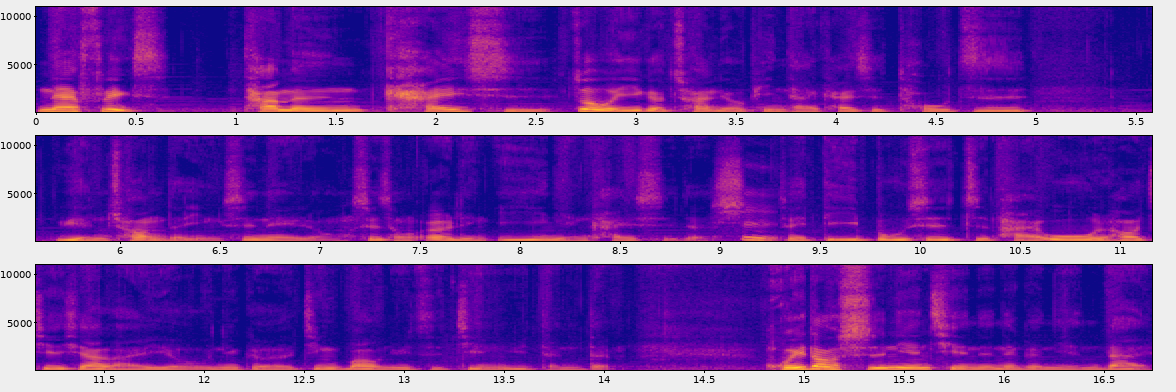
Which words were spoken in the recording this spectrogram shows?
Netflix 他们开始作为一个串流平台开始投资。原创的影视内容是从二零一一年开始的，是，所以第一部是《纸牌屋》，然后接下来有那个《劲爆女子监狱》等等。回到十年前的那个年代，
